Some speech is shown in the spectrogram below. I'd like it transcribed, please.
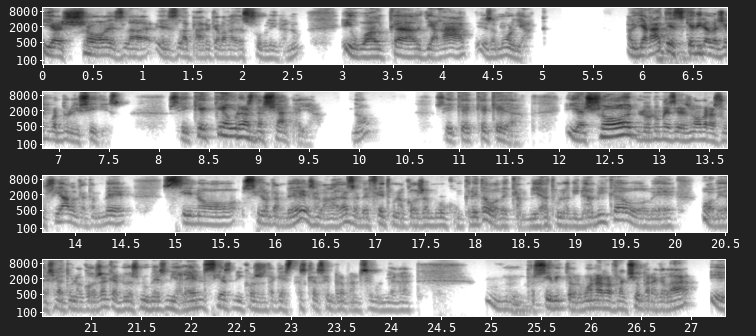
I això és la, és la part que a vegades s'oblida, no? Igual que el llegat és a molt llarg. El llegat és què dirà la gent quan tu no hi siguis. O sigui, què, què hauràs deixat allà, no? O sigui, què, què queda? I això no només és obra social, que també, sinó, sinó també és a vegades haver fet una cosa molt concreta o haver canviat una dinàmica o haver, o haver deixat una cosa que no és només ni herències ni coses d'aquestes que sempre pensem un llegat. Mm, doncs sí, Víctor, bona reflexió per acabar i,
